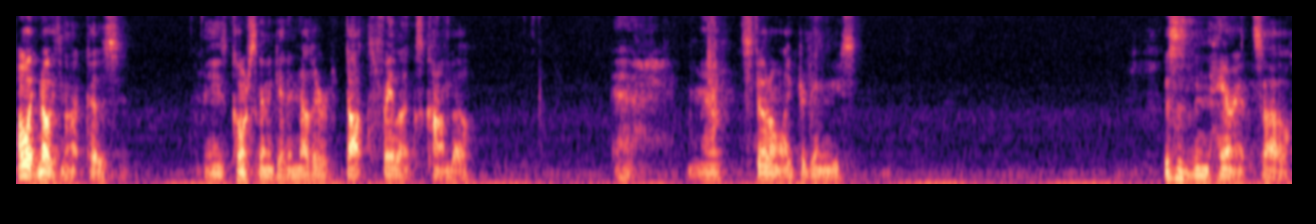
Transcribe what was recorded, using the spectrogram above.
Oh wait, no he's not, because he's of course going to get another Doc Phalanx combo. Yeah, still don't like Dragunities. This is inherent, so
